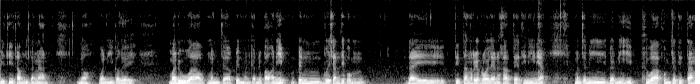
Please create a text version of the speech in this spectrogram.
วิธีทำอยู่ตั้งนานเนาะวันนี้ก็เลยมาดูว่ามันจะเป็นเหมือนกันหรือเปล่า อันนี้เป็นเวอร์ชันที่ผมได้ติดตั้งเรียบร้อยแล้วนะครับ แต่ทีนี้เนี่ยมันจะมีแบบนี้อีกคือว่าผมจะติดตั้ง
